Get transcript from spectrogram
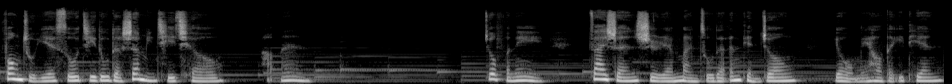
奉主耶稣基督的圣名祈求，好们。祝福你，在神使人满足的恩典中有美好的一天。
